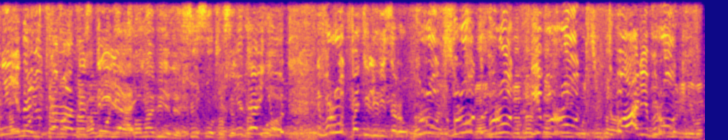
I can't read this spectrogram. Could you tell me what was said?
они не дают команды Кого не стрелять. Всю суджу, Не дают. Врут по телевизору. Врут, врут, врут и врут. Твари врут.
